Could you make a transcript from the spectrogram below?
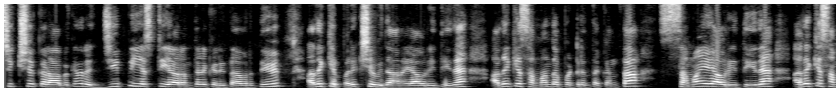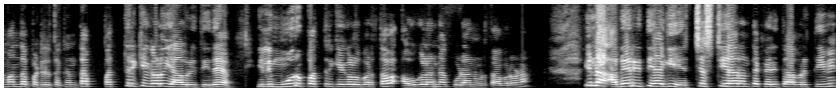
ಶಿಕ್ಷಕರಾಗಬೇಕಂದ್ರೆ G P S T R ಅಂತೇಳಿ ಕರಿತಾ ಬರ್ತೀವಿ. ಅದಕ್ಕೆ ಪರೀಕ್ಷೆ ವಿಧಾನ ಯಾವ ರೀತಿ ಇದೆ? ಅದಕ್ಕೆ ಸಂಬಂಧಪಟ್ಟಿರ್ತಕ್ಕಂಥ ಸಮಯ ಯಾವ ರೀತಿ ಇದೆ? ಅದಕ್ಕೆ ಸಂಬಂಧಪಟ್ಟಿರ್ತಕ್ಕಂಥ ಪತ್ರಿಕೆಗಳು ಯಾವ ರೀತಿ ಇದೆ? ಇಲ್ಲಿ ಮೂರು ಪತ್ರಿಕೆಗಳು ಬರ್ತಾವೆ, ಅವುಗಳನ್ನು ಕೂಡ ನೋಡ್ತಾ ಬರೋಣ. ಇನ್ನು ಅದೇ ರೀತಿಯಾಗಿ ಎಚ್ ಎಸ್ ಟಿ ಆರ್ ಅಂತ ಕರಿತಾ ಬರ್ತೀವಿ.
